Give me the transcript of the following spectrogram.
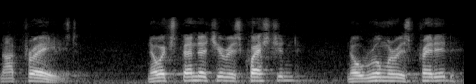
not praised. No expenditure is questioned, no rumor is printed,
